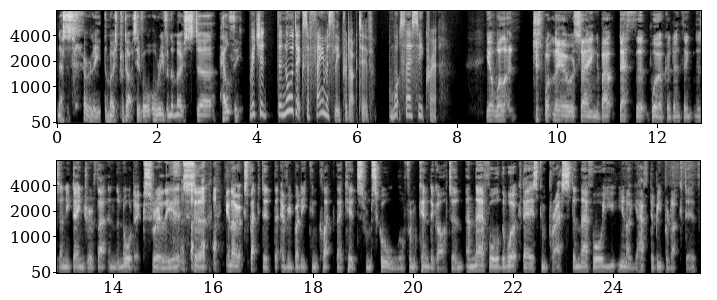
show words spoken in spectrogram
necessarily the most productive or, or even the most uh, healthy. Richard, the Nordics are famously productive. What's their secret? Yeah, well, uh, just what Leo was saying about death at work, I don't think there's any danger of that in the Nordics, really. It's, uh, you know, expected that everybody can collect their kids from school or from kindergarten, and therefore the workday is compressed, and therefore, you, you know, you have to be productive.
